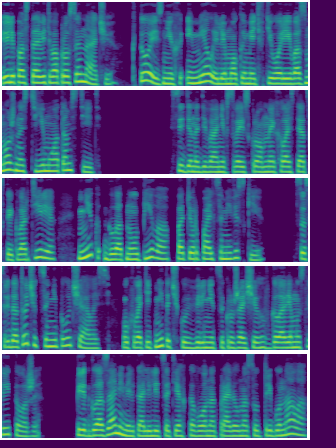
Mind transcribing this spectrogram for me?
Или поставить вопрос иначе. Кто из них имел или мог иметь в теории возможность ему отомстить? Сидя на диване в своей скромной холостяцкой квартире, Ник глотнул пиво, потер пальцами виски. Сосредоточиться не получалось, ухватить ниточку в веренице кружащих в голове мыслей тоже. Перед глазами мелькали лица тех, кого он отправил на суд трибунала,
